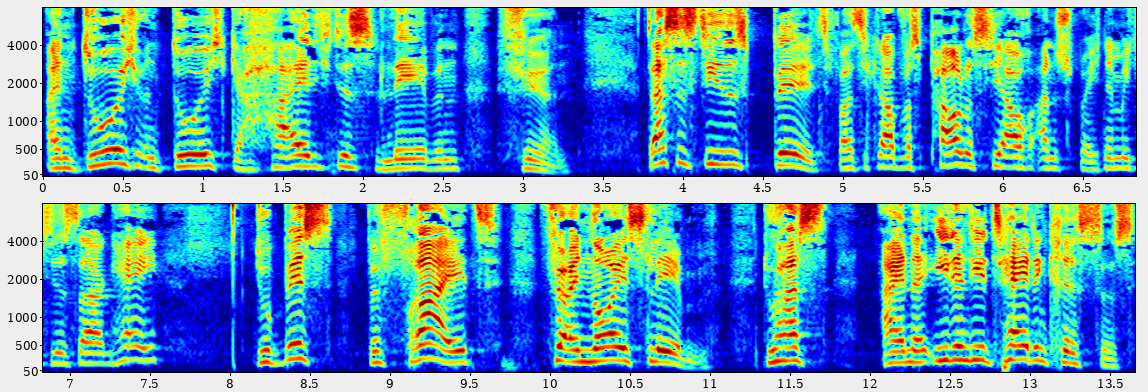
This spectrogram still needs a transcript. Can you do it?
ein durch und durch geheiligtes Leben führen. Das ist dieses Bild, was ich glaube, was Paulus hier auch anspricht, nämlich dieses sagen, hey, du bist befreit für ein neues Leben. Du hast eine Identität in Christus.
